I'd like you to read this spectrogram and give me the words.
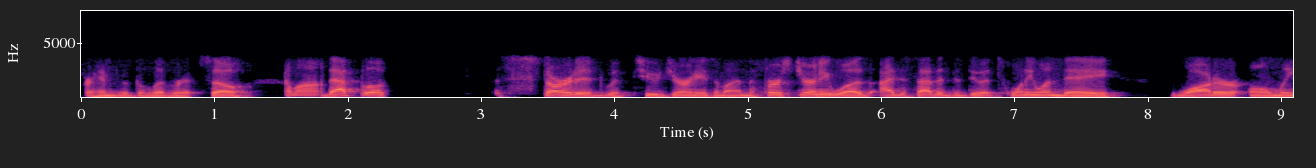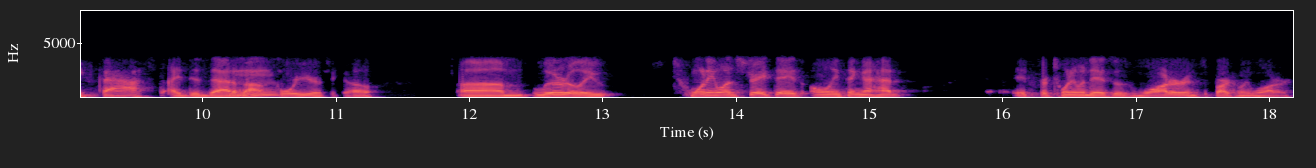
for Him to deliver it. So Come on. that book started with two journeys of mine. The first journey was I decided to do a 21 day water only fast. I did that about Mm. four years ago. Um, literally 21 straight days. Only thing I had for 21 days was water and sparkling water.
